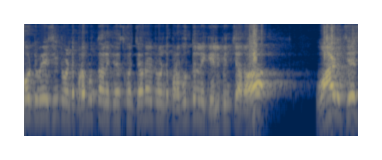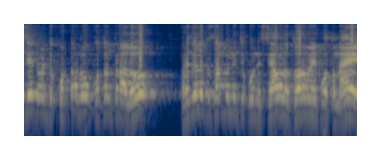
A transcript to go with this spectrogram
ఓటు వేసి ఇటువంటి ప్రభుత్వాన్ని తీసుకొచ్చారో ఇటువంటి ప్రభుత్వాన్ని గెలిపించారో వాళ్ళు చేసేటువంటి కుట్రలు కుతంత్రాలు ప్రజలకు సంబంధించి కొన్ని సేవలు దూరం అయిపోతున్నాయి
